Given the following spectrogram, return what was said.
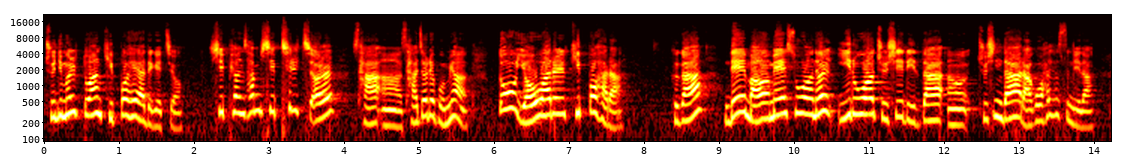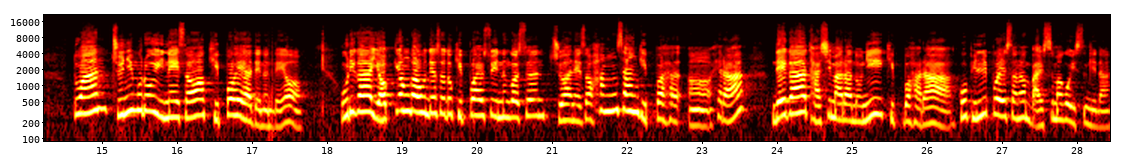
주님을 또한 기뻐해야 되겠죠. 시편 37절 4, 어, 4절에 보면 또 여호와를 기뻐하라. 그가 내 마음의 소원을 이루어 주시리다 어, 주신다라고 하셨습니다. 또한 주님으로 인해서 기뻐해야 되는데요. 우리가 역경 가운데서도 기뻐할 수 있는 것은 주 안에서 항상 기뻐해라. 내가 다시 말하노니 기뻐하라고 빌립보에서는 말씀하고 있습니다.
